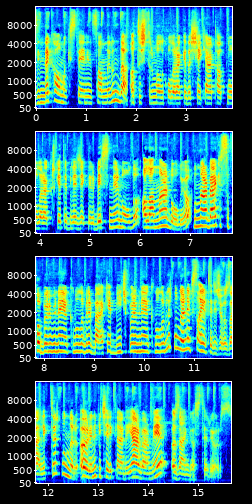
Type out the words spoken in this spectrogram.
zinde kalmak isteyen insanların da atıştırmalık olarak ya da şeker tatlı olarak tüketebilecekleri besinlerin olduğu alanlar da oluyor. Bunlar belki spa bölümüne yakın olabilir, belki beach bölümüne yakın olabilir. Bunların hepsi ayırt edici özelliktir. Bunları öğrenip içeriklerde yer vermeye özen gösteriyoruz.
